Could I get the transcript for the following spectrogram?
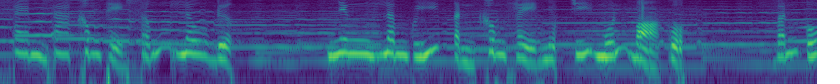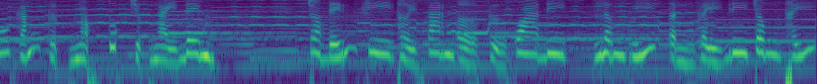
Xem ra không thể sống lâu được. Nhưng Lâm Quý Tần không hề nhục chí muốn bỏ cuộc. Vẫn cố gắng cực nhọc túc trực ngày đêm. Cho đến khi thời gian ở cử qua đi, Lâm Quý Tần gầy đi trông thấy.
